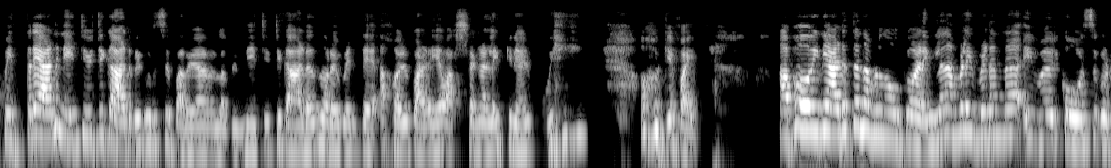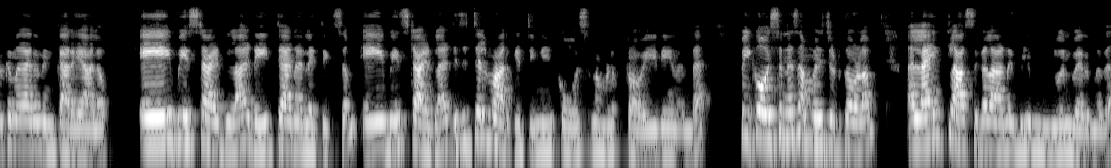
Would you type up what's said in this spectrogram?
അപ്പൊ ഇത്രയാണ് നേറ്റിവിറ്റി കാർഡിനെ കുറിച്ച് പറയാനുള്ളത്. നേറ്റിവിറ്റി കാർഡ് എന്ന് പറയുമ്പോൾ എന്റെ ഒരു പഴയ വർഷങ്ങളിലേക്ക് ഞാൻ പോയി. ഓക്കെ ഫൈൻ അപ്പോ ഇനി അടുത്ത നമ്മൾ നോക്കുവാണെങ്കിൽ നമ്മൾ ഇവിടെ നിന്ന് ഒരു കോഴ്സ് കൊടുക്കുന്ന കാര്യം നിങ്ങൾക്ക് അറിയാലോ. എ ബേസ്ഡ് ആയിട്ടുള്ള ഡേറ്റ അനലിറ്റിക്സും എ ബേസ്ഡ് ആയിട്ടുള്ള ഡിജിറ്റൽ മാർക്കറ്റിംഗ് കോഴ്സ് നമ്മൾ പ്രൊവൈഡ് ചെയ്യുന്നുണ്ട്. ഇപ്പൊ ഈ കോഴ്സിനെ സംബന്ധിച്ചിടത്തോളം ലൈവ് ക്ലാസ്സുകളാണ് ഇതിൽ മുഴുവൻ വരുന്നത്.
